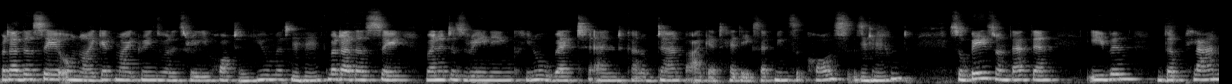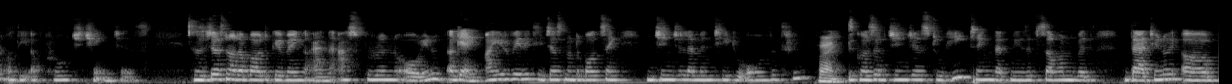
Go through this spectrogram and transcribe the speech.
But others say, oh no, I get migraines when it's really hot and humid. Mhm. But others say when it is raining, you know, wet and kind of damp, I get headaches. That means the cause is Mhm. different. So based on that, then even the plan or the approach changes. So it's just not about giving an aspirin or, you know, again, Ayurvedically, just not about saying ginger lemon tea to all the three. Right. Because if ginger is too heating, that means if someone with that, you know, uh,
